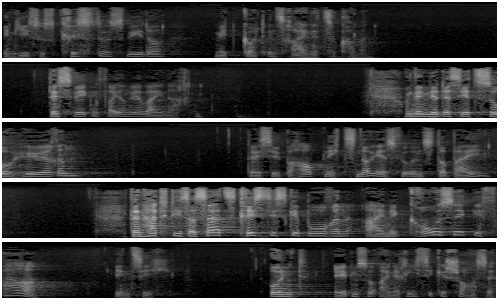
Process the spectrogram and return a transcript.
in Jesus Christus wieder mit Gott ins Reine zu kommen. Deswegen feiern wir Weihnachten. Und wenn wir das jetzt so hören, da ist überhaupt nichts Neues für uns dabei, dann hat dieser Satz, Christ ist geboren, eine große Gefahr in sich und ebenso eine riesige Chance.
